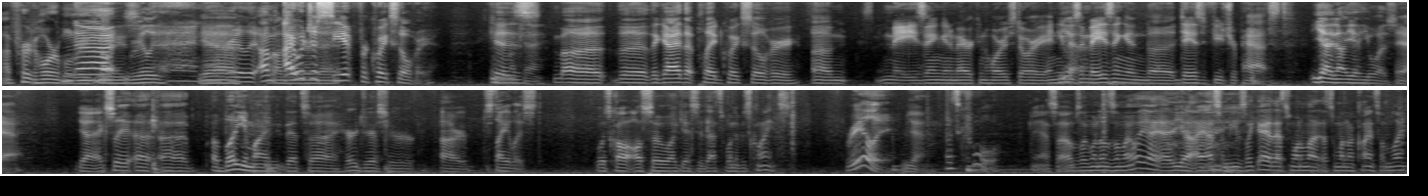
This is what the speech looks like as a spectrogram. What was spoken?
I've heard horrible Not reviews. Really? Yeah, really. Um, on I the would just see it for Quicksilver, because Okay. uh, the the guy that played Quicksilver, um, is amazing in American Horror Story, and he was Yeah. amazing in the Days of Future Past. Yeah, no, yeah, he was. Yeah. Yeah, actually, uh, uh, a buddy of mine that's a hairdresser or stylist was called. Also, I guess that's one of his clients. Really? Yeah, That's cool. yeah. So I was like one of those. I'm like, oh yeah, yeah. yeah. I asked him. He was like, yeah, that's one of my that's one of my clients. I'm like,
